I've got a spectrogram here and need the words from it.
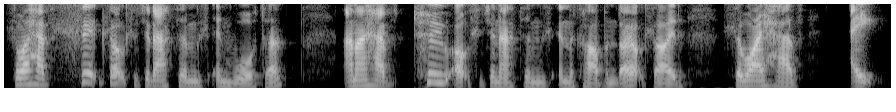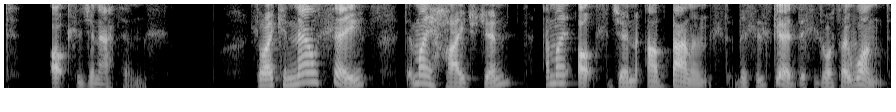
So I have 6 oxygen atoms in water and I have 2 oxygen atoms in the carbon dioxide. So I have 8 oxygen atoms. So I can now see that my hydrogen and my oxygen are balanced. This is good. This is what I want.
